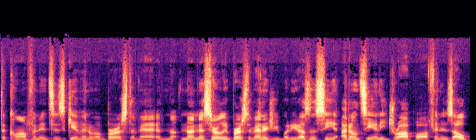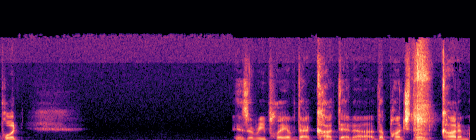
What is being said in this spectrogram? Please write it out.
the confidence is giving him a burst of en- not necessarily a burst of energy, but he doesn't see. I don't see any drop off in his output. Is a replay of that cut that uh, the punch that cut him.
